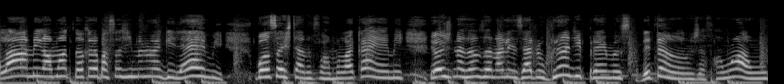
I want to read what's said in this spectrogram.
Olá, amiga amante da ultrapassagem, meu nome é Guilherme. Você está no Fórmula KM e hoje nós vamos analisar o Grande Prêmio 70 anos da Fórmula 1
